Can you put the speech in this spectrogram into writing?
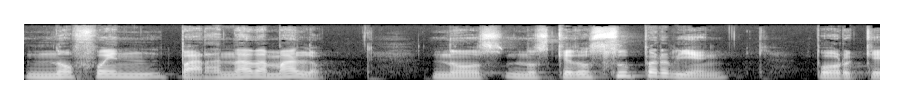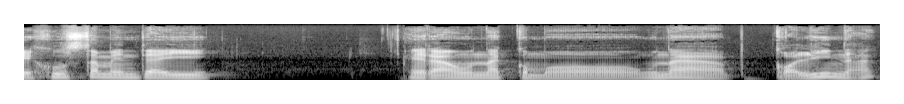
no fue para nada malo. Nos, nos quedó súper bien porque justamente ahí Era una como una colina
